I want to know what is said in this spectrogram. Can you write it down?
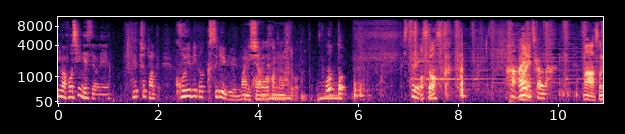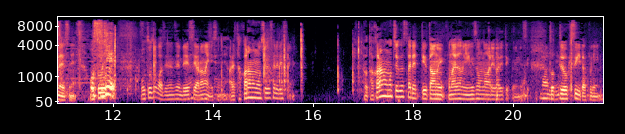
今欲しいんですよね。えちょっと待って。小指が薬指より前に西山が反応するかと思っおっと。失礼たおっと。しましたは早い。力だ、まあそんでですね。おすげえ。弟が全然ベースやらないんですよね。あれ宝の持ち腐れですよね。そう宝の持ち腐れって言うとあのこの間のユニゾンのあれが出てくるんですよ。何？とっておきすぎたプリン。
